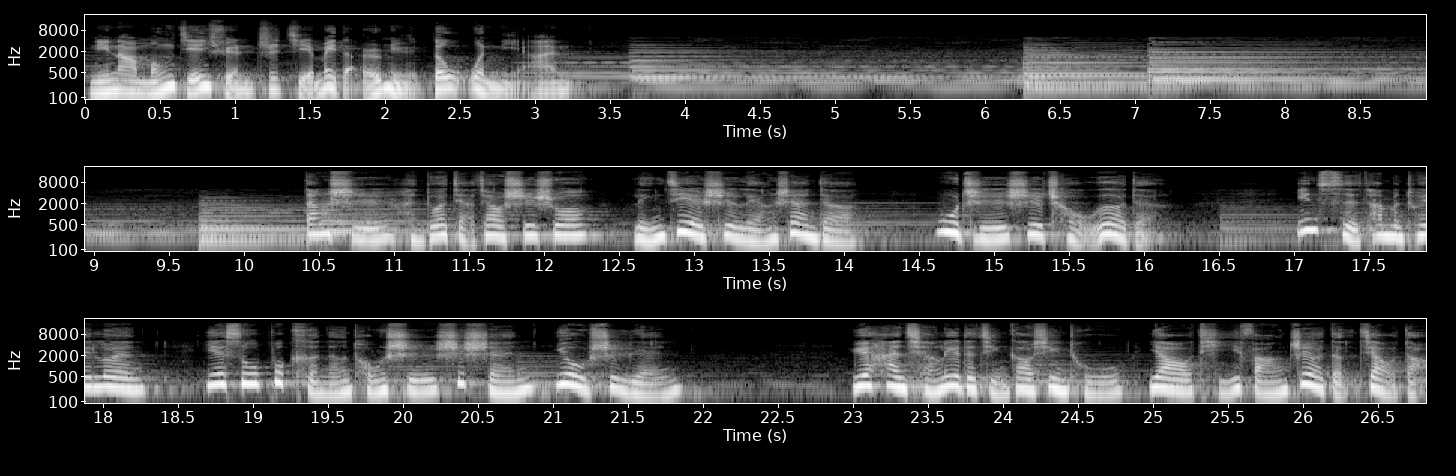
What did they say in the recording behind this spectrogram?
你那蒙拣选之姐妹的儿女都问你安。时很多假教师说，灵界是良善的，物质是丑恶的，因此他们推论。耶稣不可能同时是神又是人。约翰强烈的警告信徒要提防这等教导。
